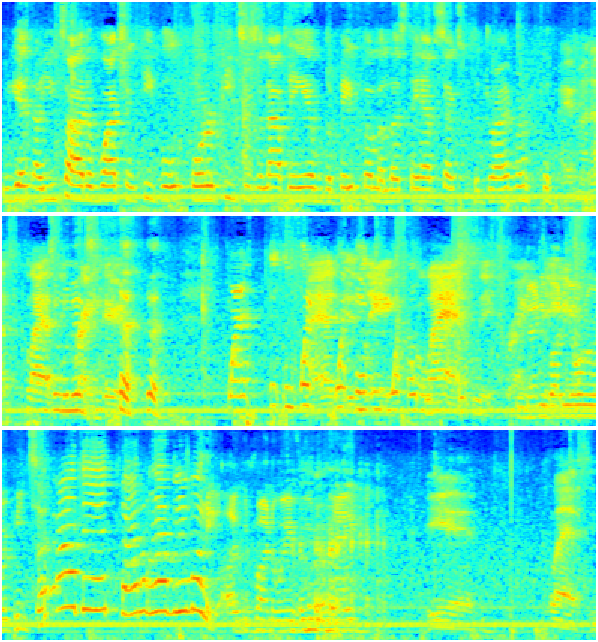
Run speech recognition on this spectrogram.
You get? Are you tired of watching people order pizzas and not being able to pay for them unless they have sex with the driver? Hey man, that's classic right there. That is a classic right Did anybody there. order a pizza? I did. I don't have any money. I can find a way for you to pay. Yeah, classic.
